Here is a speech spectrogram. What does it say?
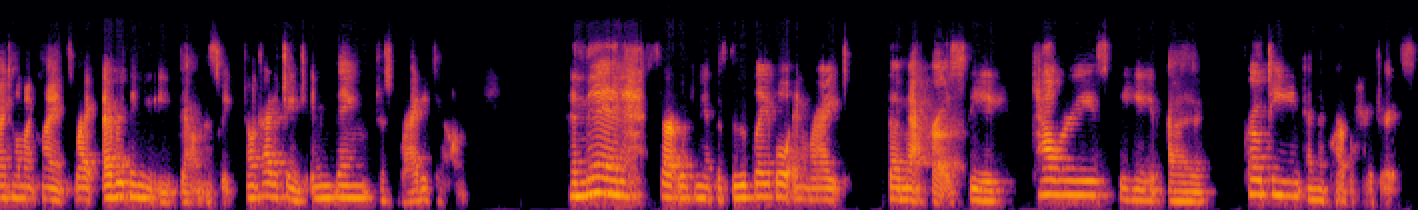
I tell my clients, write everything you eat down this week. Don't try to change anything, just write it down. And then start looking at the food label and write the macros, the calories, the uh, protein, and the carbohydrates.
